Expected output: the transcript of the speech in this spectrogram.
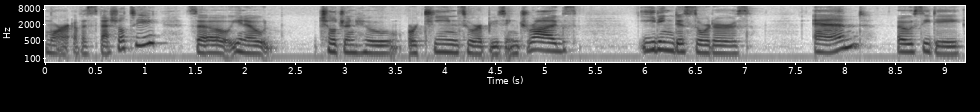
more of a specialty. So, you know, children who or teens who are abusing drugs, eating disorders, and OCD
